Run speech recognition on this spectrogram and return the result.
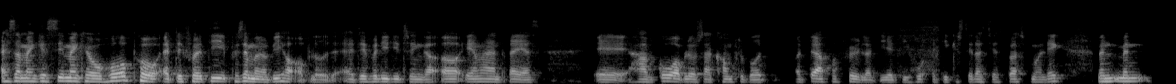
Altså man kan sige, man kan jo håbe på, at det er fordi, for eksempel når vi har oplevet det, at det er fordi, de tænker, åh, Emma og Andreas øh, har haft gode oplevelser og comfortable, og derfor føler de, at de, at de kan stille os de her spørgsmål, ikke? Men, men,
